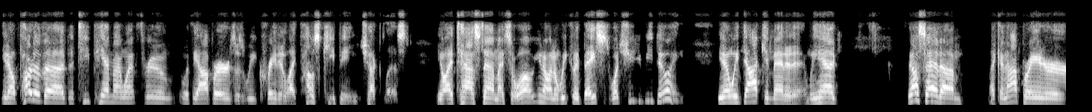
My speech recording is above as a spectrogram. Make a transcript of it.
You know, part of the the TPM I went through with the operators is we created like housekeeping checklist. You know, I tasked them. I said, well, you know, on a weekly basis, what should you be doing? You know, we documented it, and we had we also had um like an operator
